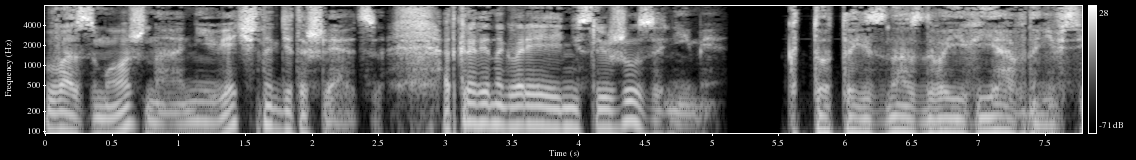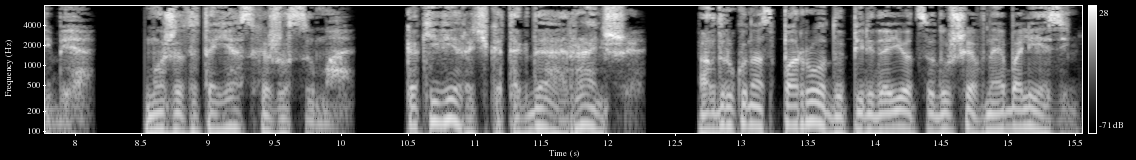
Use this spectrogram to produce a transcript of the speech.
Возможно, они вечно где-то шляются. Откровенно говоря, я не слежу за ними. Кто-то из нас двоих явно не в себе. Может, это я схожу с ума? Как и Верочка тогда, раньше. А вдруг у нас по роду передается душевная болезнь?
